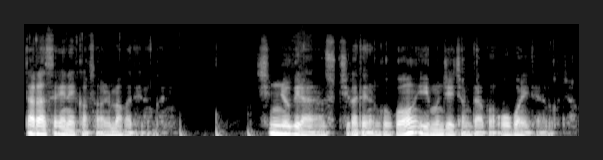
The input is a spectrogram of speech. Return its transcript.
따라서 n의 값은 얼마가 되는 거니? 16이라는 수치가 되는 거고 이 문제의 정답은 5번이 되는 거죠.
